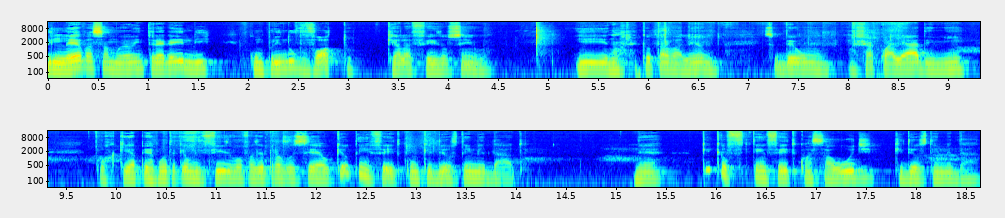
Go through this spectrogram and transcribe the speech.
e leva Samuel e entrega a Eli, cumprindo o voto que ela fez ao Senhor. E na hora que eu estava lendo, isso deu um, uma chacoalhada em mim, porque a pergunta que eu me fiz e vou fazer para você é: o que eu tenho feito com o que Deus tem me dado? Né? O que, que eu tenho feito com a saúde que Deus tem me dado?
